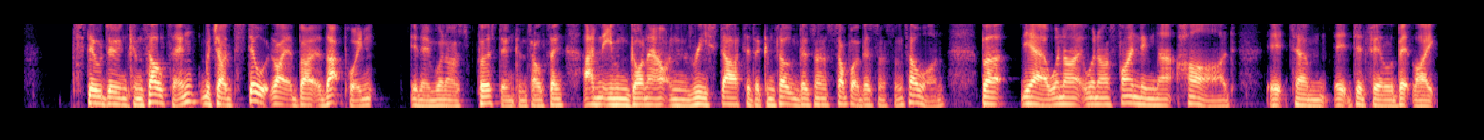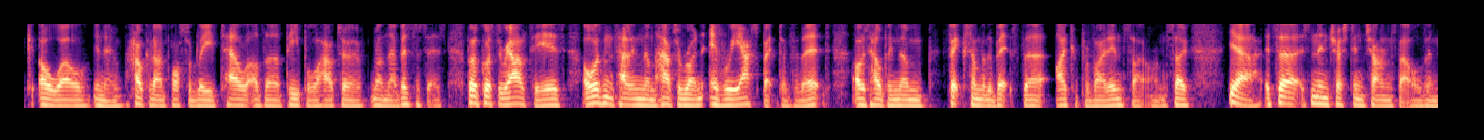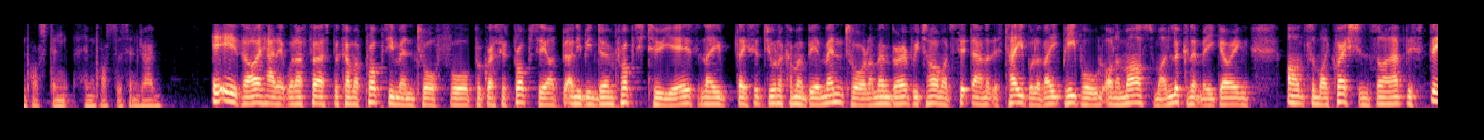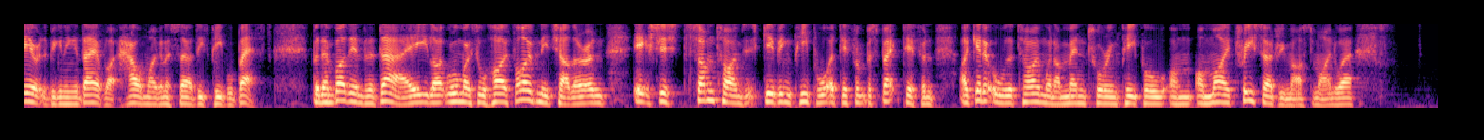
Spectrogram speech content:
still doing consulting, which I'd still like about at that point you know, when I was first doing consulting, I hadn't even gone out and restarted a consulting business, software business, and so on. But yeah, when I when I was finding that hard, it um it did feel a bit like, oh well, you know, how could I possibly tell other people how to run their businesses? But of course, the reality is, I wasn't telling them how to run every aspect of it. I was helping them fix some of the bits that I could provide insight on. So yeah, it's a it's an interesting challenge that old imposter imposter syndrome. It is. I had it when I first become a property mentor for Progressive Property. I'd only been doing property two years, and they, they said, "Do you want to come and be a mentor?" And I remember every time I'd sit down at this table of eight people on a mastermind, looking at me, going, "Answer my questions." And I have this fear at the beginning of the day of like, "How am I going to serve these people best?" But then by the end of the day, like we're almost all high fiving each other, and it's just sometimes it's giving people a different perspective. And I get it all the time when I'm mentoring people on on my tree surgery mastermind, where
